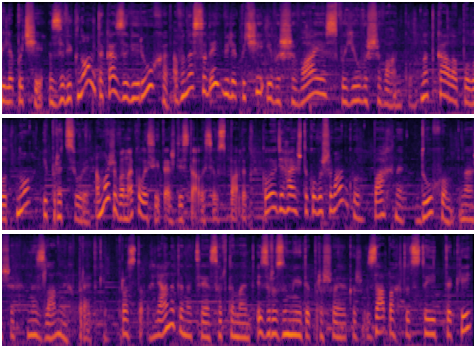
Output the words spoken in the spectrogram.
біля печі. За вікном така завірюха, а вона сидить біля печі і вишиває свою вишиванку. Наткала полотно і працює. А може вона колись їй теж дісталася у спадок. Коли одягаєш таку вишиванку, пахне духом наших незламних предків. Просто глянете на цей асортимент і зрозумієте, про що я кажу. Запах тут стоїть такий,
